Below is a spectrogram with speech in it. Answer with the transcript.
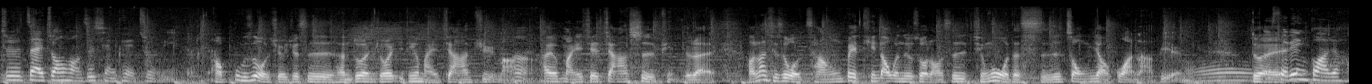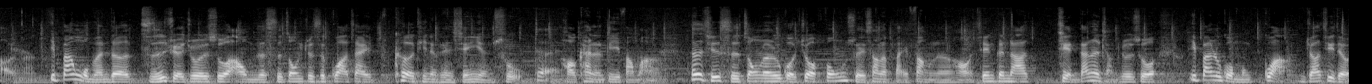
就是在装潢之前可以注意的？好，布置我觉得就是很多人就会一定要买家具嘛，嗯，还有买一些家饰品，对不对？好，那其实我常被听到问就是说，老师，请问我的时钟要挂哪边？哦，对，随便挂就好了嘛。一般我们的直觉就会说啊，我们的时钟就是挂在客厅的很显眼处，对，好看的地方嘛。但是其实时钟呢，如果就风水上的摆放呢，哈，先跟大家。简单的讲就是说，一般如果我们挂，你就要记得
